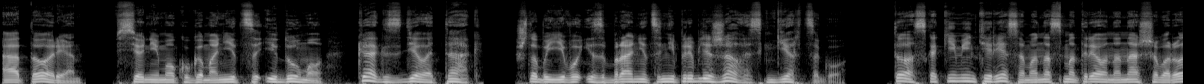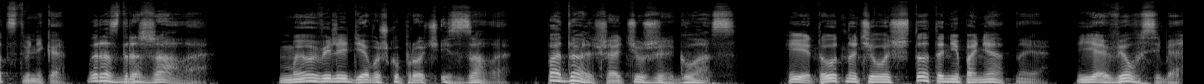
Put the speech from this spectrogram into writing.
А Ториан все не мог угомониться и думал, как сделать так, чтобы его избранница не приближалась к герцогу. То, с каким интересом она смотрела на нашего родственника, раздражало. Мы увели девушку прочь из зала, подальше от чужих глаз. И тут началось что-то непонятное. Я вел себя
